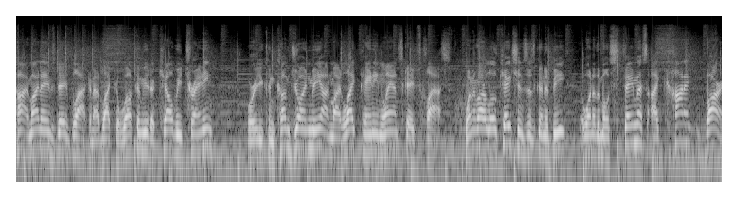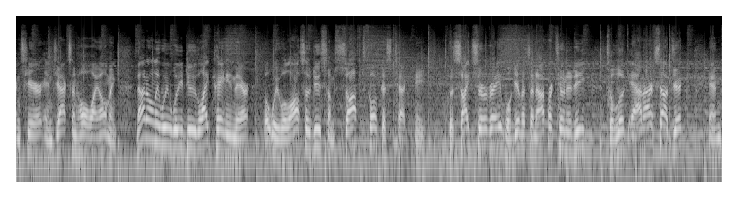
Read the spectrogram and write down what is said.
Hi, my name is Dave Black, and I'd like to welcome you to Kelby Training, where you can come join me on my light painting landscapes class. One of our locations is going to be at one of the most famous, iconic barns here in Jackson Hole, Wyoming. Not only will we do light painting there, but we will also do some soft focus technique. The site survey will give us an opportunity to look at our subject and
